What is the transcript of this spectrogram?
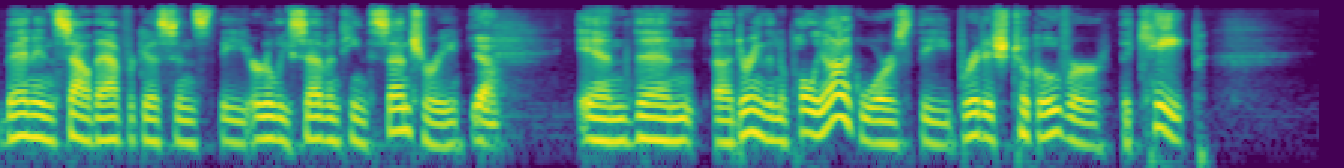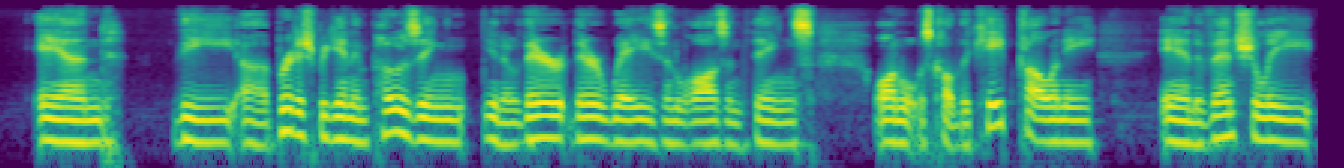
been in South Africa since the early 17th century. Yeah. And then uh, during the Napoleonic Wars, the British took over the Cape, and the uh, British began imposing, you know, their their ways and laws and things on what was called the Cape Colony, and eventually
